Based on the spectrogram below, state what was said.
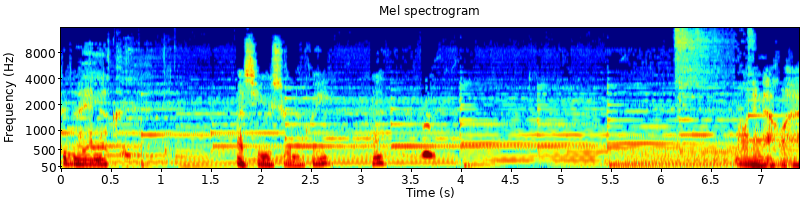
Ah. Goodbye, anak. I'll see you soon, okay? Huh? Mauna na ako, ha?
